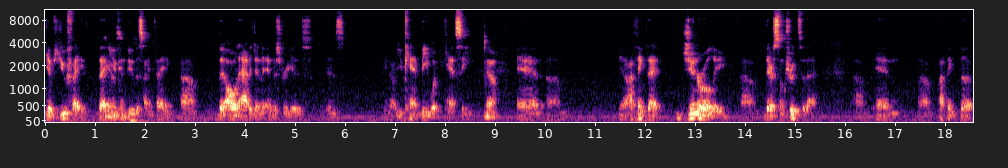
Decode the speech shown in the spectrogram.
gives you faith that you can do the same thing. Um, the old adage in the industry is is you know you can't be what you can't see, Yeah. and um, you know I think that generally um, there's some truth to that, um, and um, I think the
